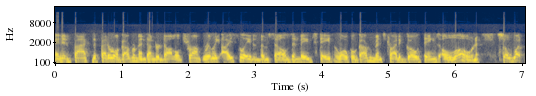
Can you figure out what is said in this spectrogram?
And in fact, the federal government under Donald Trump really isolated themselves and made state and local governments try to go things alone. So, what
